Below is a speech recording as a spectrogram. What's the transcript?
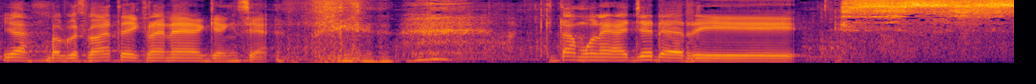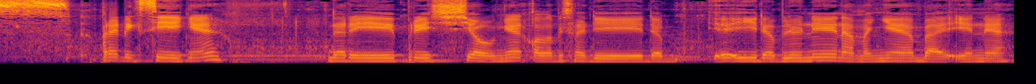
Ya, bagus banget ya iklannya, gengs ya. Kita mulai aja dari prediksinya dari pre-show-nya kalau bisa di IW ini namanya buy-in ya.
